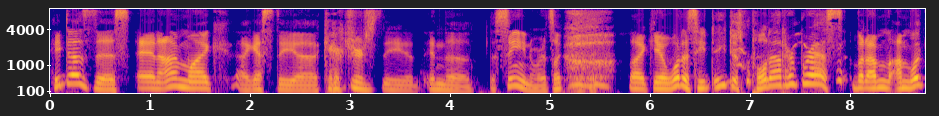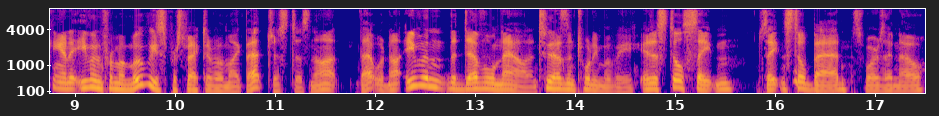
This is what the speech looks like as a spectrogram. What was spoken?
he does this, and I'm like, I guess the uh, characters the in the the scene where it's like, like you know, what is he? He just pulled out her breasts. But I'm I'm looking at it even from a movie's perspective. I'm like, that just does not. That would not. Even the devil now in 2020 movie, it is still Satan. Satan's still bad, as far as I know.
